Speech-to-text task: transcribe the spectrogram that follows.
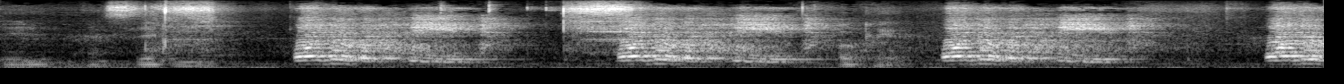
You can setting. Order received. Order received. Okay. Order received. Order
